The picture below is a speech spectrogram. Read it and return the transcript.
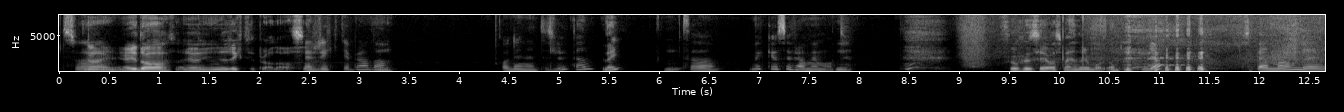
Så Nej, idag är en riktigt bra dag. Så. en riktigt bra dag. Mm. Och den är inte slut än. Nej. Så mycket att se fram emot. Mm. Så får vi se vad som händer imorgon. Ja, spännande.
